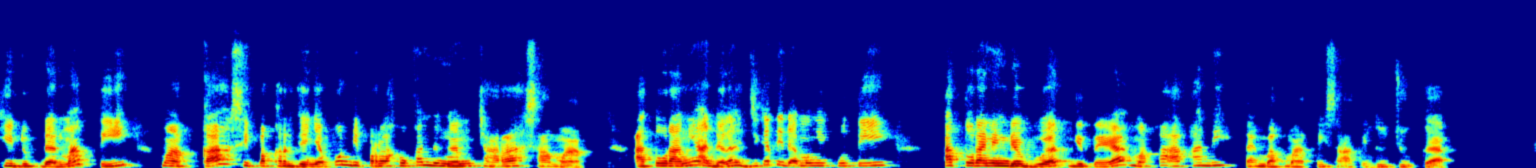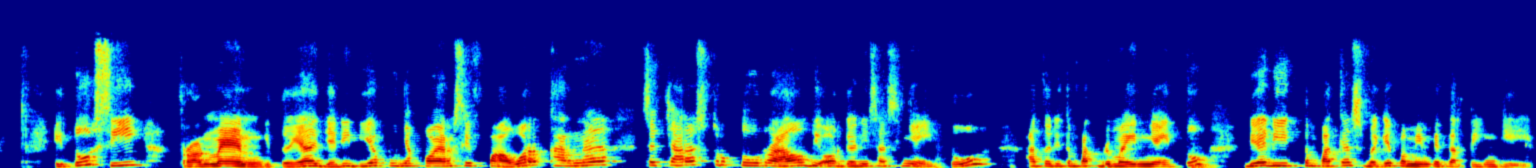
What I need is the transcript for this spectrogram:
hidup dan mati maka si pekerjanya pun diperlakukan dengan cara sama aturannya adalah jika tidak mengikuti aturan yang dia buat gitu ya maka akan ditembak mati saat itu juga itu si frontman gitu ya. Jadi dia punya coercive power karena secara struktural di organisasinya itu atau di tempat bermainnya itu dia ditempatkan sebagai pemimpin tertinggi.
